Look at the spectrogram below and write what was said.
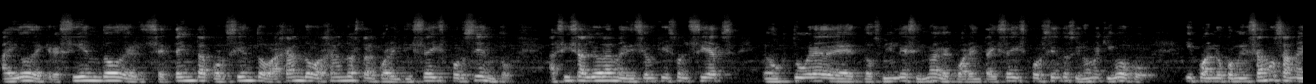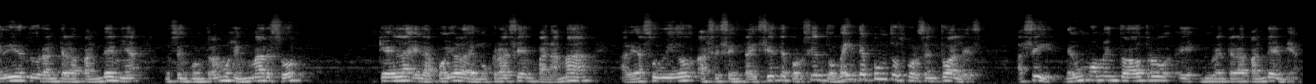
ha ido decreciendo del 70%, bajando, bajando hasta el 46%. Así salió la medición que hizo el CIEPS en octubre de 2019, 46% si no me equivoco. Y cuando comenzamos a medir durante la pandemia, nos encontramos en marzo que el apoyo a la democracia en Panamá había subido a 67%, 20 puntos porcentuales, así, de un momento a otro eh, durante la pandemia.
